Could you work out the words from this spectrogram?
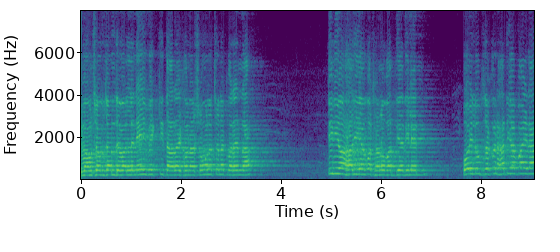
ইমাম সাহেব জানতে পারলেন, এই ব্যক্তি তার এখন আর সমালোচনা করেন না। তিনিও হাদিয়া পাঠানো বাদ দিয়ে দিলেন। ওই লোক যখন হাদিয়া পায় না,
